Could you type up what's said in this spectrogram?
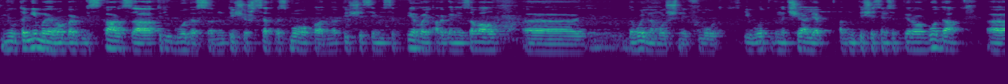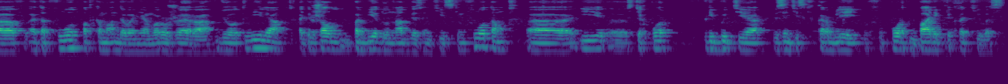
неутомимый Роберт Гискар за три года с 1068 по 1071 организовал э, довольно мощный флот. И вот в начале 1071 года э, этот флот под командованием Ружера Дюотвиля одержал победу над византийским флотом. Э, и э, с тех пор прибытие византийских кораблей в порт Бари прекратилось.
